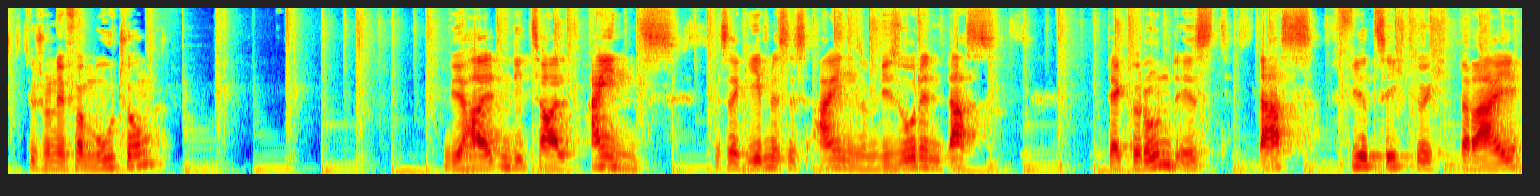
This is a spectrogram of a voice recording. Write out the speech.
hast du schon eine Vermutung? Wir erhalten die Zahl 1. Das Ergebnis ist 1. Und wieso denn das? Der Grund ist, dass 40 durch 3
